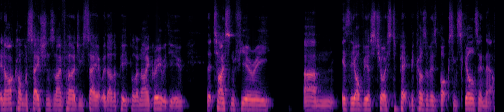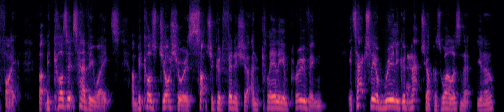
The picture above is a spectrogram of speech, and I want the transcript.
in our conversations and I've heard you say it with other people and I agree with you that Tyson Fury um, is the obvious choice to pick because of his boxing skills in that fight. But because it's heavyweights and because Joshua is such a good finisher and clearly improving, it's actually a really good matchup as well, isn't it? You know?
